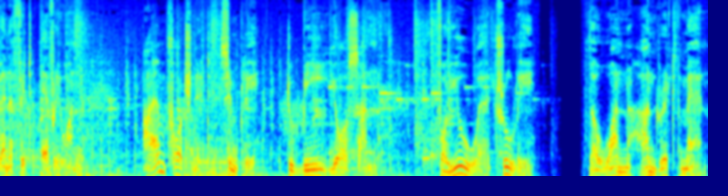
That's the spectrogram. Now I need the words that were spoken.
benefit everyone. I am fortunate, simply, to be your son, for you were truly the one hundredth man.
